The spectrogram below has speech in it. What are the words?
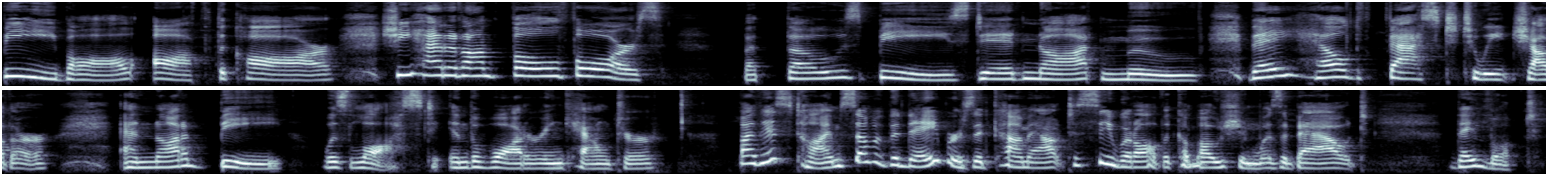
bee ball off the car. She had it on full force. But those bees did not move. They held fast to each other, and not a bee was lost in the water encounter. By this time, some of the neighbors had come out to see what all the commotion was about. They looked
